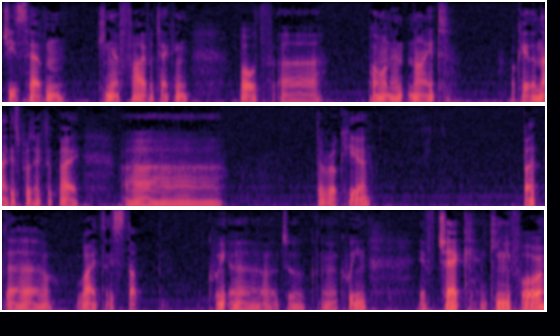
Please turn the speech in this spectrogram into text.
g7, king f5 attacking both uh, pawn and knight. Okay, the knight is protected by uh, the rook here, but uh, white is stopped queen uh, to uh, queen. If check, king e4,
